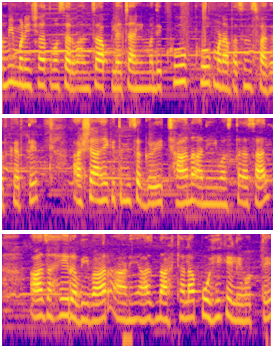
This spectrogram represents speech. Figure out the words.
मी मनीषा तुम्हा सर्वांचं आपल्या चॅनलमध्ये खूप खूप मनापासून स्वागत करते. आशा आहे की तुम्ही सगळे छान आणि मस्त असाल. आज आहे रविवार आणि आज नाश्त्याला पोहे केले होते.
